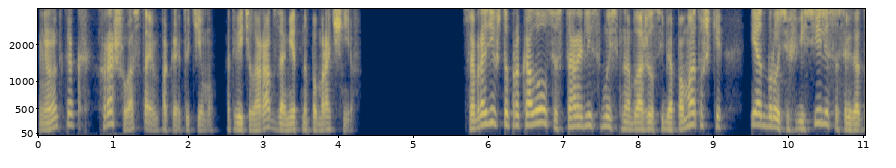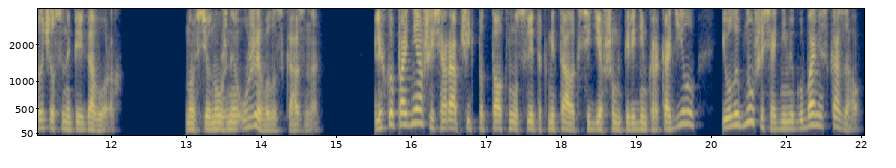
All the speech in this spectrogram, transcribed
«Вот как. Хорошо, оставим пока эту тему», – ответил араб, заметно помрачнев. Сообразив, что прокололся, старый лис мысленно обложил себя по матушке и, отбросив веселье, сосредоточился на переговорах. Но все нужное уже было сказано. Легко поднявшись, араб чуть подтолкнул слиток металла к сидевшему перед ним крокодилу и, улыбнувшись одними губами, сказал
